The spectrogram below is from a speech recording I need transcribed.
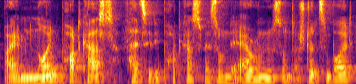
beim neuen Podcast. Falls ihr die Podcast-Version der Aero News unterstützen wollt,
